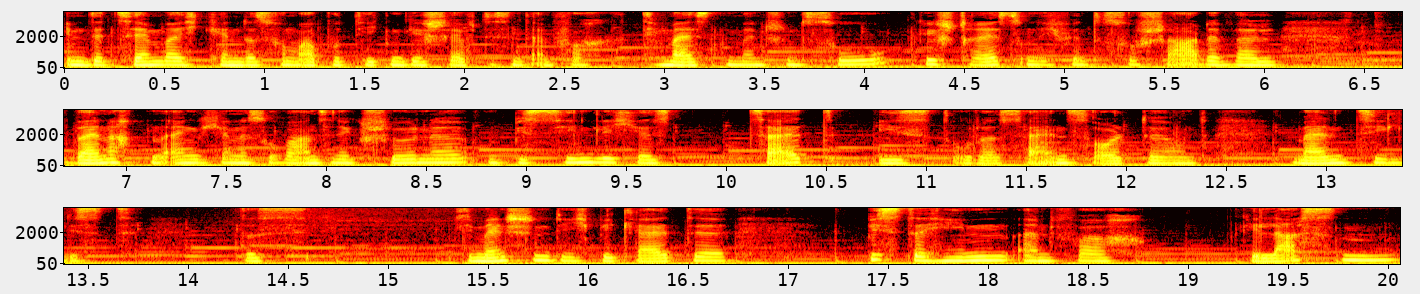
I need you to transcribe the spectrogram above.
im Dezember, ich kenne das vom Apothekengeschäft, sind einfach die meisten Menschen so gestresst und ich finde das so schade, weil Weihnachten eigentlich eine so wahnsinnig schöne und besinnliche Zeit ist oder sein sollte. Und mein Ziel ist, dass die Menschen, die ich begleite, bis dahin einfach gelassen,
